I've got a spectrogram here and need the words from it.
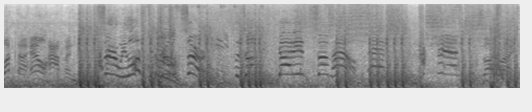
What the hell happened? Sir, we lost control, sir! The zombies got in somehow! And... and... It's all right.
